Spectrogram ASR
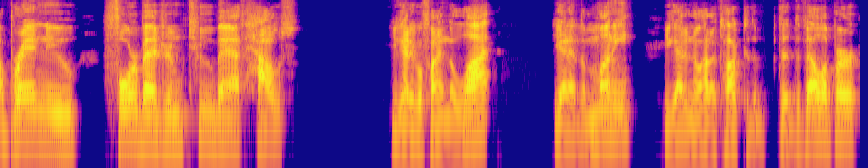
a brand new four bedroom, two bath house. You got to go find the lot. You got to have the money. You got to know how to talk to the, the developer.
